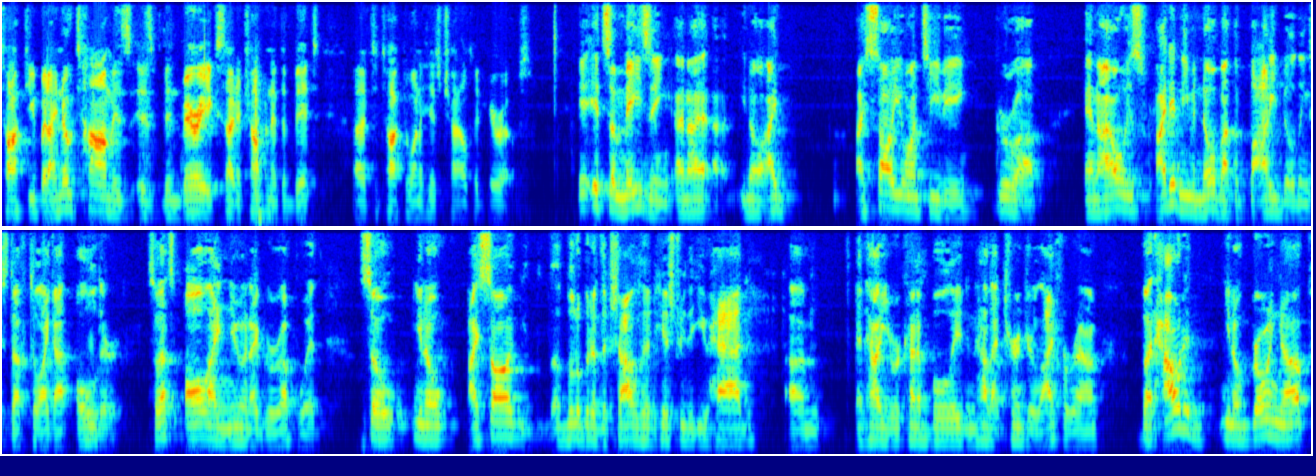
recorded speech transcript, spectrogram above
talk to you. But I know Tom is has been very excited, chomping at the bit uh, to talk to one of his childhood heroes. It's amazing, and I, you know, I, I saw you on TV, grew up, and I always, I didn't even know about the bodybuilding stuff till I got older. So that's all I knew, and I grew up with. So you know, I saw a little bit of the childhood history that you had, um, and how you were kind of bullied, and how that turned your life around. But how did you know, growing up,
